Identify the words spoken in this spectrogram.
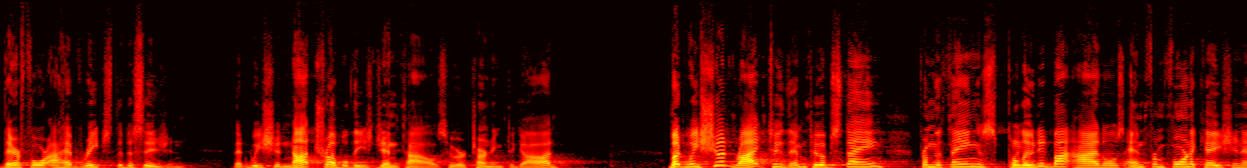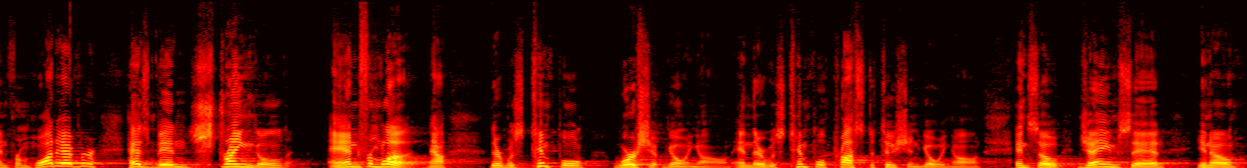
Therefore, I have reached the decision that we should not trouble these Gentiles who are turning to God, but we should write to them to abstain from the things polluted by idols and from fornication and from whatever has been strangled and from blood. Now, there was temple worship going on, and there was temple prostitution going on. And so James said, you know,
